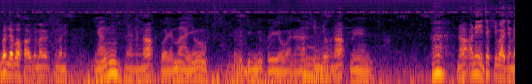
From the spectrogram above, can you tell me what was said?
เบิดแล้วบ่เข่าจะมากินมื้อนี้หยังยังเนาะพอได้มาอยู่พอได้กินอยู่คนเดียวอะนะได้กินอยู่เนาะแม่นเนาะอันนี้จักคิดว่าจังได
